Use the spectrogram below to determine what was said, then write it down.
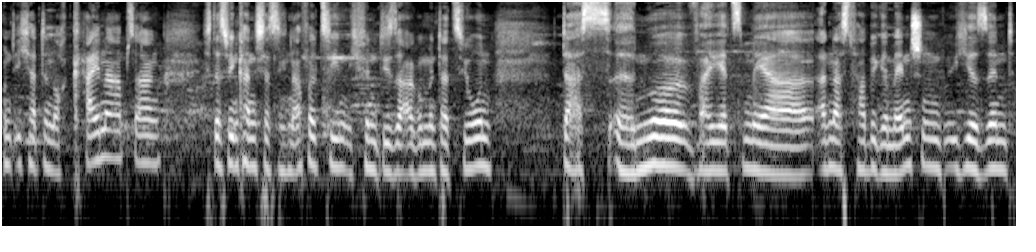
und ich hatte noch keine Absagen. Deswegen kann ich das nicht nachvollziehen. Ich finde diese Argumentation, dass äh, nur weil jetzt mehr andersfarbige Menschen hier sind,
